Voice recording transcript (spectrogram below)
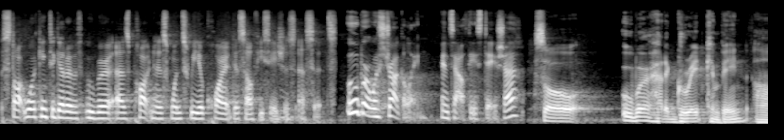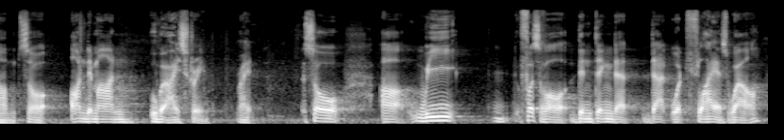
start working together with Uber as partners once we acquired the Southeast Asia's assets. Uber was struggling in Southeast Asia. So Uber had a great campaign. Um, so on-demand Uber ice cream, right? So uh, we, first of all, didn't think that that would fly as well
